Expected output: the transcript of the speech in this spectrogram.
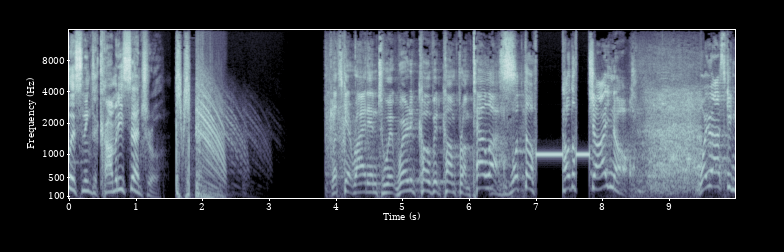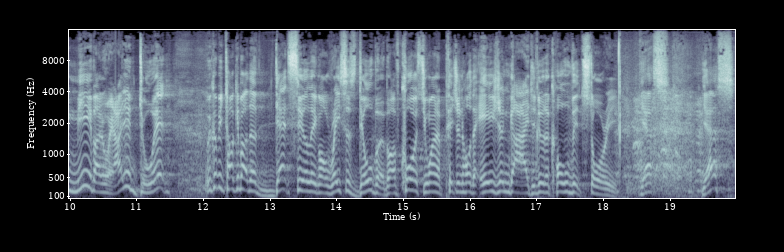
listening to Comedy Central. Let's get right into it. Where did COVID come from? Tell us. What the? F- how the f- should I know? Why are you asking me? By the way, I didn't do it. We could be talking about the debt ceiling or racist Dilbert, but of course you want to pigeonhole the Asian guy to do the COVID story. Yes. Yes.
